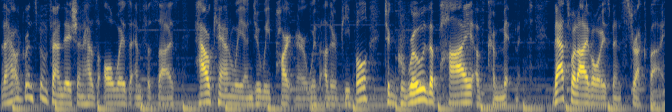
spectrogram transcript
The Harold Grinspoon Foundation has always emphasized how can we and do we partner with other people to grow the pie of commitment. That's what I've always been struck by.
